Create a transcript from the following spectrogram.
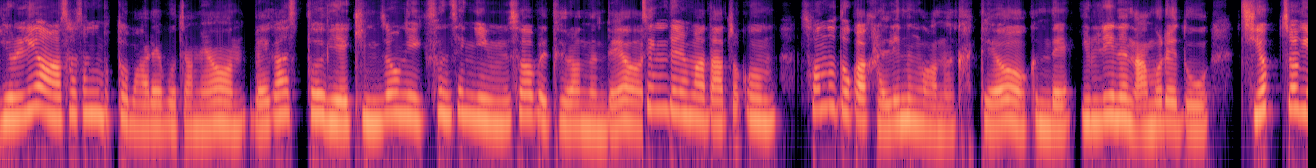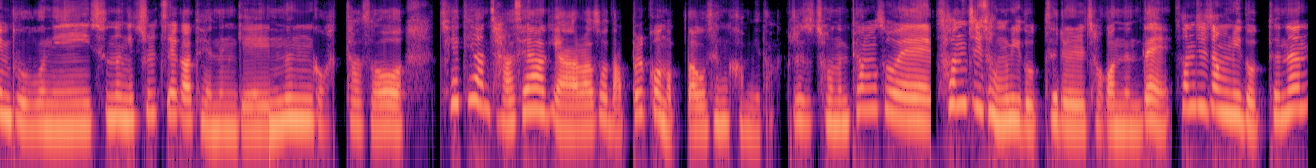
윤리와 사상부터 말해보자면 메가 스터디의 김정익 선생님 수업을 들었는데요. 학생들마다 조금 선호도가 갈리는 것 같아요. 근데 윤리는 아무래도 지역적인 부분이 수능에 출제가 되는 게 있는 것 같아서 최대한 자세하게 알아서 나쁠 건 없다고 생각합니다. 그래서 저는 평소에 선지 정리 노트를 적었는데 선지 정리 노트는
